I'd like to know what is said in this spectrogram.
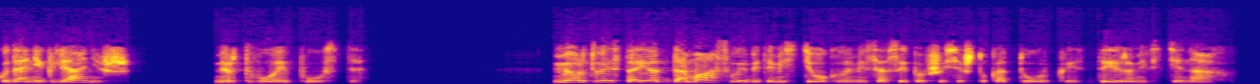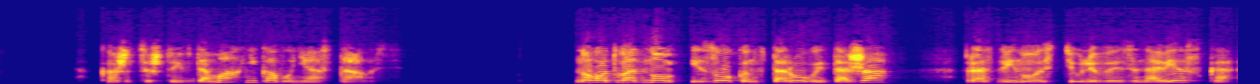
Куда ни глянешь, мертво и пусто. Мертвые стоят дома с выбитыми стеклами, с осыпавшейся штукатуркой, с дырами в стенах. Кажется, что и в домах никого не осталось. Но вот в одном из окон второго этажа раздвинулась тюлевая занавеска,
